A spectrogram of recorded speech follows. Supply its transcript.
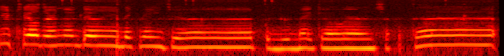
Your children are doing a great job and you makeover and stuff like that.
